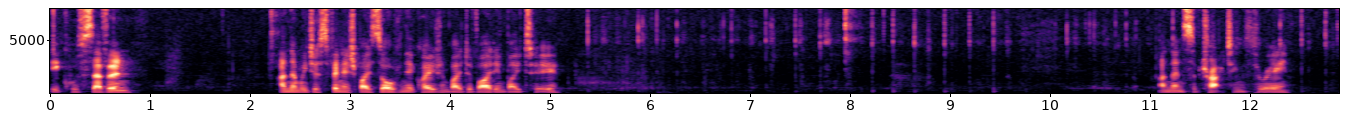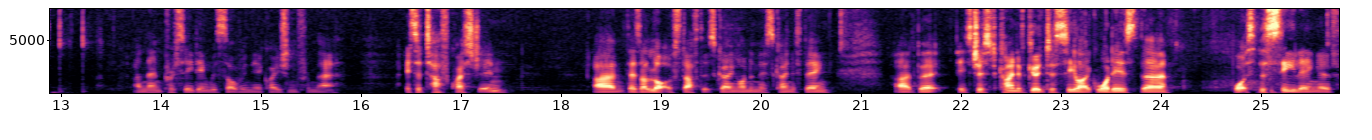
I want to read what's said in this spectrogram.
equals 7. And then we just finish by solving the equation by dividing by 2. And then subtracting 3. And then proceeding with solving the equation from there. It's a tough question. Um, there's a lot of stuff that's going on in this kind of thing. Uh, but it's just kind of good to see like what is the, what's the ceiling of,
